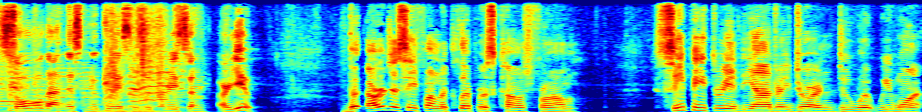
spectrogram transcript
sold on this nucleus as a threesome. Are you? The urgency from the Clippers comes from CP3 and DeAndre Jordan do what we want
